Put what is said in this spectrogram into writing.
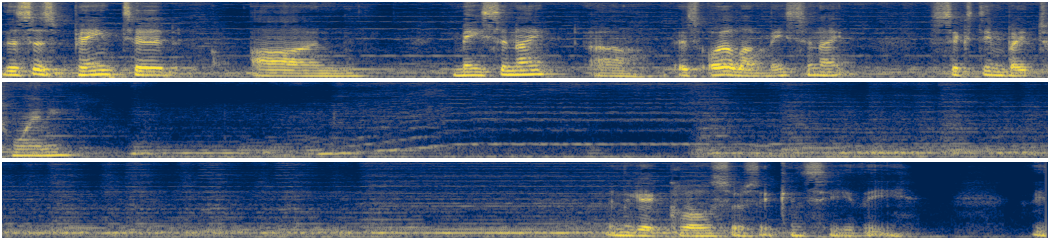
This is painted on masonite. Uh, it's oil on masonite, 16 by 20. Let me get closer so you can see the the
